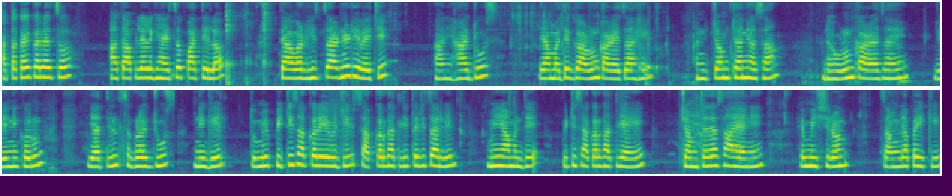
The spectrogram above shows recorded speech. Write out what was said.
आता काय करायचं? आता आपल्याला घ्यायचं पातेलं. त्यावर ही चाळणी ठेवायची आणि हा ज्यूस यामध्ये गाळून काढायचा आहे. आणि चमच्याने असा ढवळून काढायचा आहे जेणेकरून यातील सगळं ज्यूस निघेल. तुम्ही पिठी साखरऐवजी साखर घातली तरी चालेल. मी यामध्ये पिठी साखर घातली आहे. चमच्याच्या सहाय्याने हे मिश्रण चांगल्यापैकी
